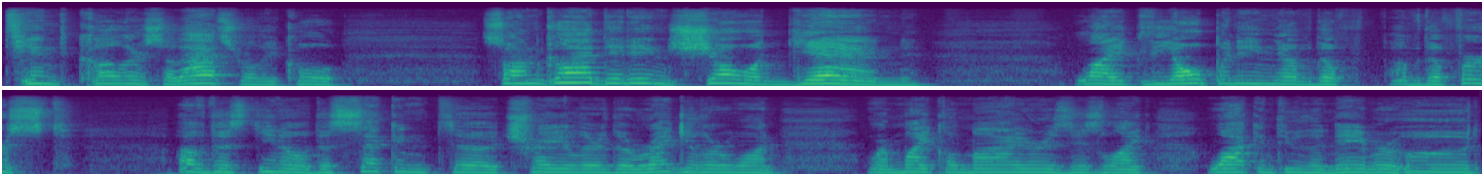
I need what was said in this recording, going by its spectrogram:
tint color. So that's really cool. So I'm glad they didn't show again, like the opening of the of the first of this, you know, the second uh, trailer, the regular one, where Michael Myers is like walking through the neighborhood,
